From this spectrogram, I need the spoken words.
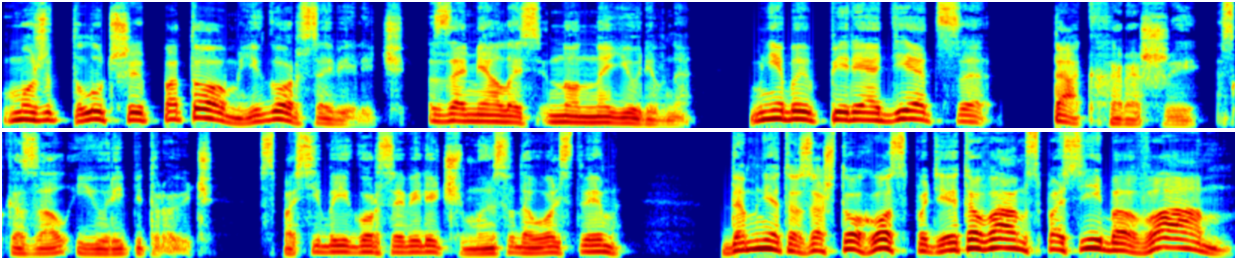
«Может, лучше потом, Егор Савельич», — замялась Нонна Юрьевна. «Мне бы переодеться...» «Так хороши», — сказал Юрий Петрович. «Спасибо, Егор Савельич, мы с удовольствием». «Да мне-то за что, Господи, это вам спасибо, вам!»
